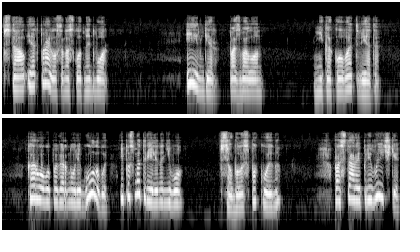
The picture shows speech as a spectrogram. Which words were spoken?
встал и отправился на скотный двор. «Ингер!» — позвал он. Никакого ответа. Коровы повернули головы и посмотрели на него. Все было спокойно. По старой привычке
